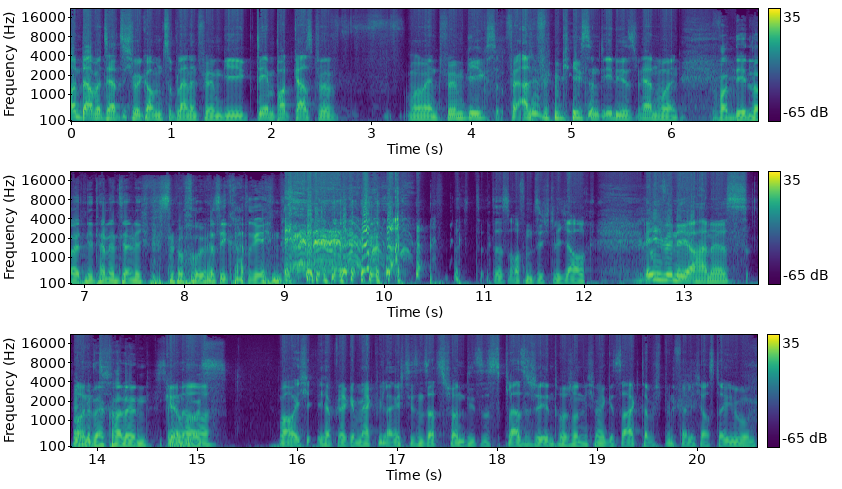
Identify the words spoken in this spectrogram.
Und damit herzlich willkommen zu Planet Film Geek, dem Podcast für Moment, Filmgeeks, für alle Filmgeeks und die, die es werden wollen. Von den Leuten, die tendenziell nicht wissen, worüber sie gerade reden. das offensichtlich auch. Ich bin der Johannes. Ich bin der Colin. Servus. Genau. Wow, ich, ich habe gerade gemerkt, wie lange ich diesen Satz schon, dieses klassische Intro schon nicht mehr gesagt habe. Ich bin völlig aus der Übung.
